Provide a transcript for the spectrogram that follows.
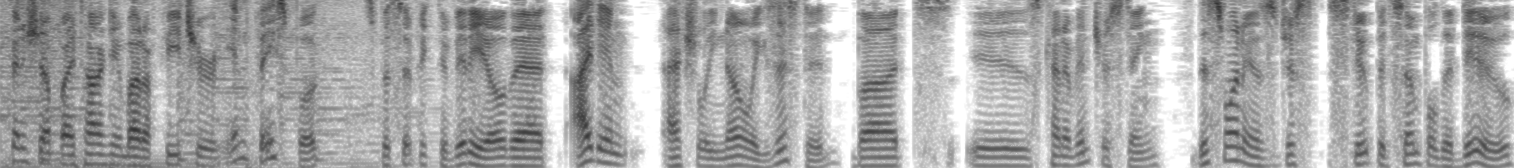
to finish up by talking about a feature in Facebook specific to video that I didn't actually know existed, but is kind of interesting. This one is just stupid simple to do.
